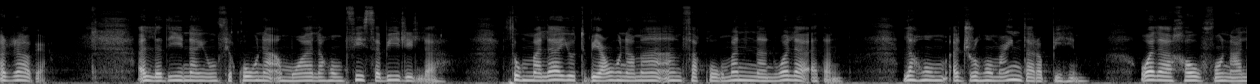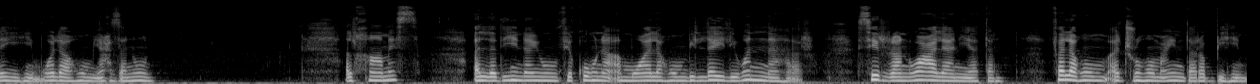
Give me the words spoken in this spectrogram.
الرابع الذين ينفقون أموالهم في سبيل الله ثم لا يتبعون ما أنفقوا منا ولا أذى لهم أجرهم عند ربهم ولا خوف عليهم ولا هم يحزنون. الخامس الذين ينفقون أموالهم بالليل والنهار سرا وعلانيه فلهم أجرهم عند ربهم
